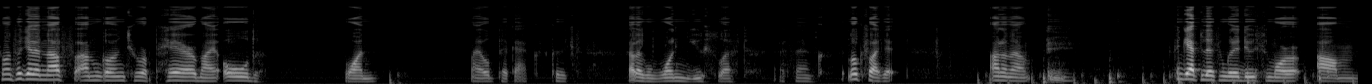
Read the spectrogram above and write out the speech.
once I get enough, I'm going to repair my old one. My old pickaxe, because it's got like one use left, I think. It looks like it. I don't know. I think after this I'm going to do some more, um,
